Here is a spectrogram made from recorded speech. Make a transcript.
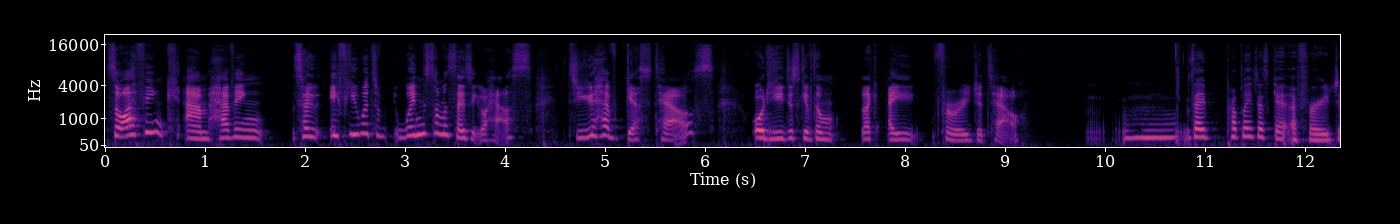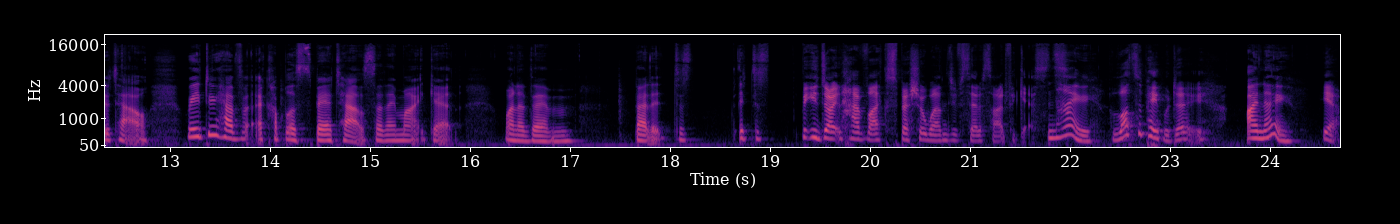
So I think um, having so if you were to when someone stays at your house, do you have guest towels or do you just give them like a Faruja towel? They probably just get a Faruja towel. We do have a couple of spare towels, so they might get one of them, but it just it just But you don't have like special ones you've set aside for guests. no. Lots of people do. I know. Yeah.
